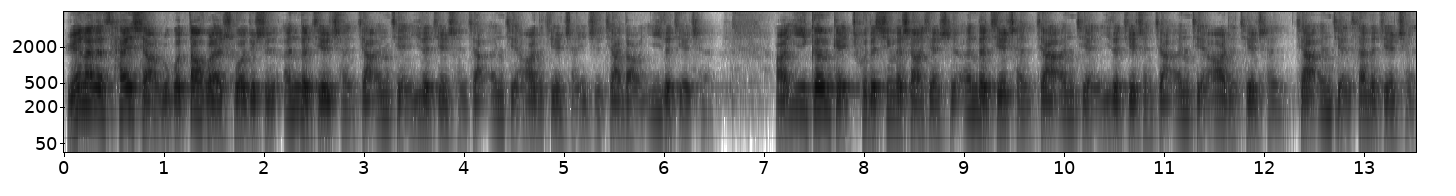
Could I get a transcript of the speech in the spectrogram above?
原来的猜想如果倒过来说，就是 n 的阶乘加 n 减一的阶乘加 n 减二的阶乘，一直加到一的阶乘，而一根给出的新的上限是 n 的阶乘加 n 减一的阶乘加 n 减二的阶乘加 n 减三的阶乘，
